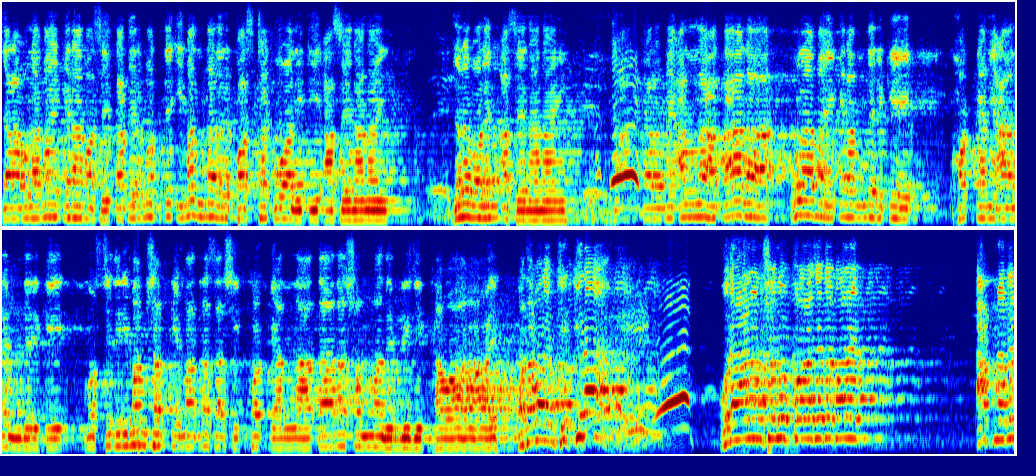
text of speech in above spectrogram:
যারা ওলামায়ে কেরাম আছে, তাদের মধ্যে ইমানদারের পাঁচটা কোয়ালিটি আছে না নাই? যারা বলেন, আছে না নাই? যার কারণে আল্লাহ তাআলা ওলামায়ে কেরামদেরকে হক্কানি আলেমদেরকে, মসজিদের ইমাম সাহেবকে, মাদ্রাসার শিক্ষককে আল্লাহ তাআলা সম্মানের রিজিক খাওয়ায়। কথা বলেন ঠিক কি না ঠিক উদাহরণস্বরূপ বলা যেতে পারে, আপনাদের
